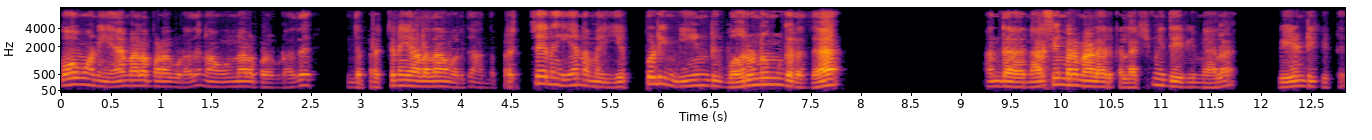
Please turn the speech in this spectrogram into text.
கோவம் நீ என் மேல படக்கூடாது நான் உன் மேல படக்கூடாது. இந்த பிரச்சனையால தான் வருது. அந்த பிரச்சனைய நம்ம எப்படி மீண்டு வரணுங்கிறத அந்த நரசிம்மர் மேல இருக்க லக்ஷ்மி தேவி மேல வேண்டிக்கிட்டு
